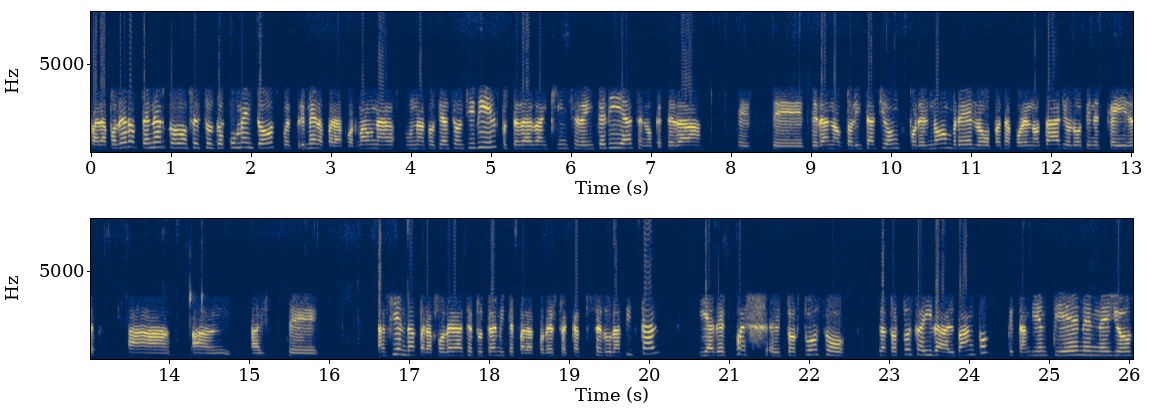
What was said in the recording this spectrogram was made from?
para poder obtener todos estos documentos, pues primero para formar una, una asociación civil, pues te dan 15, 20 días en lo que te da este te dan autorización por el nombre, luego pasa por el notario, luego tienes que ir a, a, este Hacienda para poder hacer tu trámite para poder sacar tu cédula fiscal y ya después el tortuoso la tortuosa ida al banco que también tienen ellos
